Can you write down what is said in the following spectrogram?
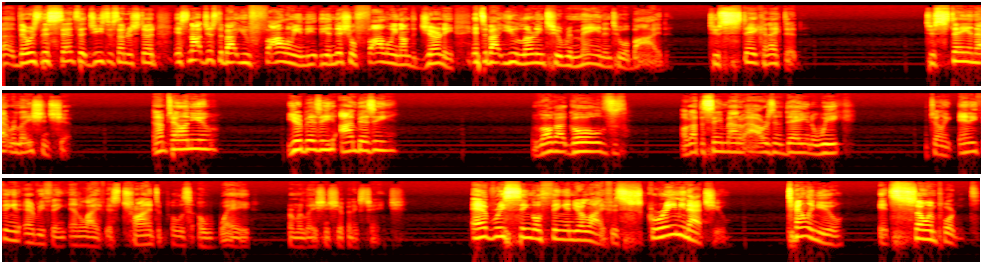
Uh, there was this sense that Jesus understood it's not just about you following, the, the initial following on the journey. It's about you learning to remain and to abide, to stay connected, to stay in that relationship. And I'm telling you, you're busy, I'm busy. We've all got goals, all got the same amount of hours in a day, in a week. I'm telling you, anything and everything in life is trying to pull us away from relationship and exchange. Every single thing in your life is screaming at you, telling you it's so important.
